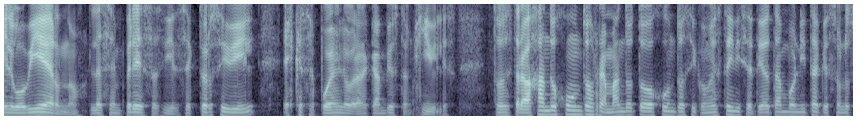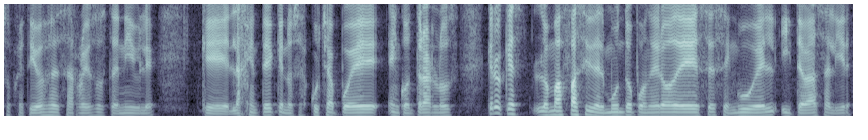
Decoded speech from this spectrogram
el gobierno, las empresas y el sector civil es que se pueden lograr cambios tangibles. Entonces, trabajando juntos, remando todos juntos y con esta iniciativa tan bonita que son los Objetivos de Desarrollo Sostenible, que la gente que nos escucha puede encontrarlos, creo que es lo más fácil del mundo poner ODS en Google y te va a salir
